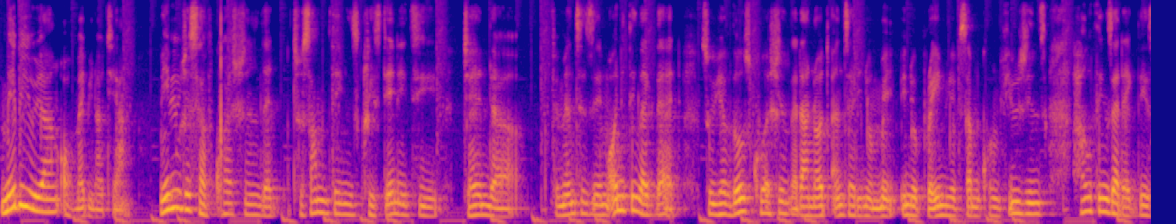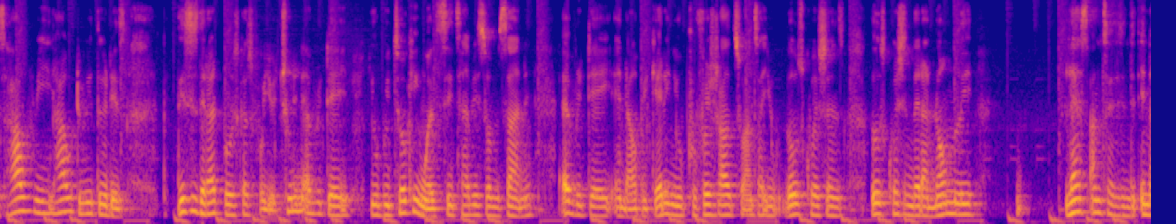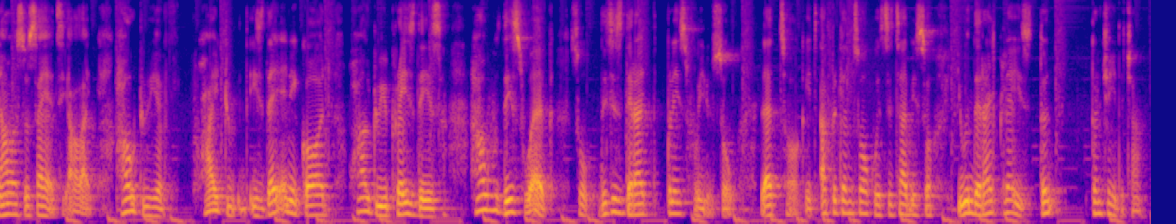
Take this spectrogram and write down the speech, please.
maybe you're young or maybe not young. Maybe you just have questions that to some things, Christianity, gender, feminism, or anything like that. So you have those questions that are not answered in your in your brain. You have some confusions. How things are like this? How we how do we do this? This is the right podcast for you. Tune in every day. You'll be talking with Sitabi Somsane every day, and I'll be getting you professional to answer you those questions, those questions that are normally less answered in, in our society. Are like, how do we have why do is there any god? How do we praise this? How this work? So this is the right place for you. So let's talk. It's african talk with sitabi. So you're in the right place. Don't don't change the channel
